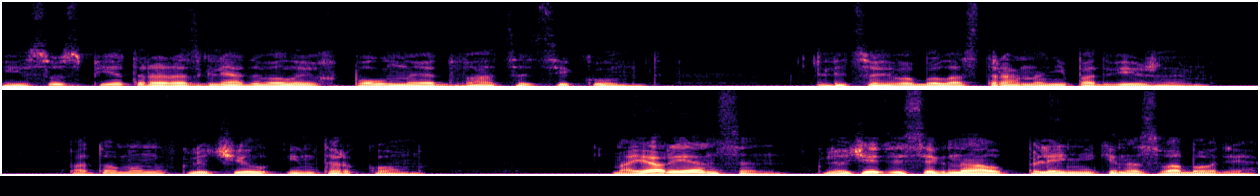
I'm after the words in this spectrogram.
Иисус Петра разглядывал их полные двадцать секунд — Лицо его было странно неподвижным. Потом он включил интерком. «Майор Йенсен, включите сигнал «Пленники на свободе».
